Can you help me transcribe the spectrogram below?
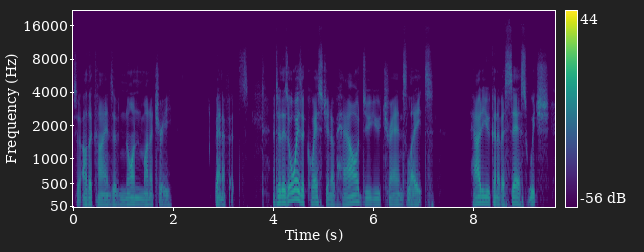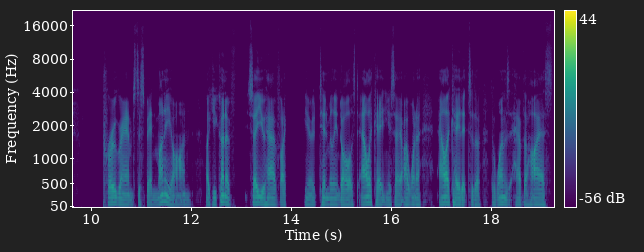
So other kinds of non monetary benefits. And so there's always a question of how do you translate, how do you kind of assess which programs to spend money on like you kind of say you have like you know $10 million to allocate and you say i want to allocate it to the the ones that have the highest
